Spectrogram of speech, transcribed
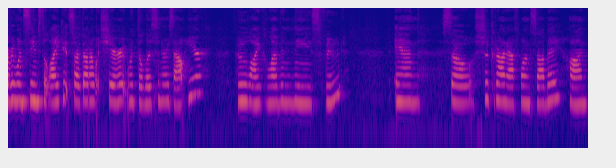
everyone seems to like it, so I thought I would share it with the listeners out here who like Lebanese food. And so, Shukran Afwan Sabe on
